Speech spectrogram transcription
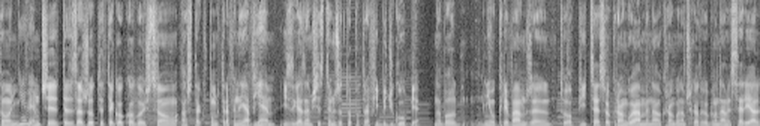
to nie wiem, czy te zarzuty tego kogoś są aż tak w punkt trafione. Ja wiem i zgadzam się z tym, że to potrafi być głupie. No bo nie ukrywam, że tu pizza jest okrągła, a my na okrągło na przykład oglądamy serial,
